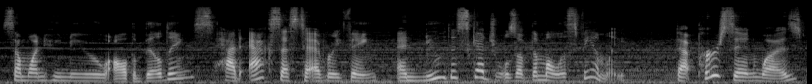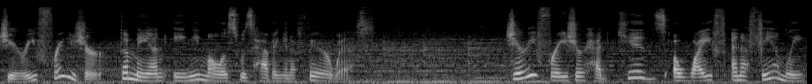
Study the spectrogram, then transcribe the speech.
Someone who knew all the buildings, had access to everything, and knew the schedules of the Mullis family. That person was Jerry Frazier, the man Amy Mullis was having an affair with. Jerry Frazier had kids, a wife, and a family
